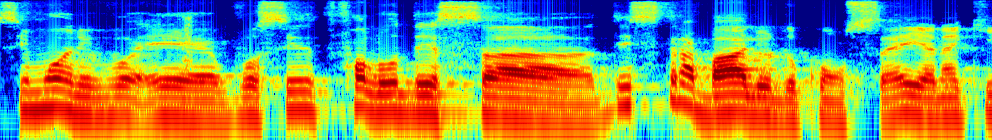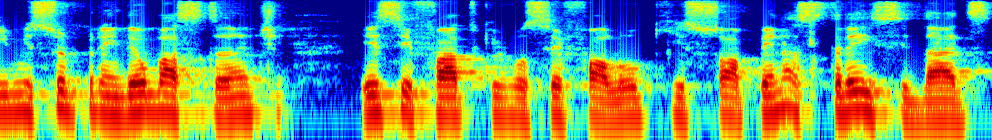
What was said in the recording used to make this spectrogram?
Simone, é, você falou dessa, desse trabalho do Conselho, né, que me surpreendeu bastante esse fato que você falou que só apenas três cidades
